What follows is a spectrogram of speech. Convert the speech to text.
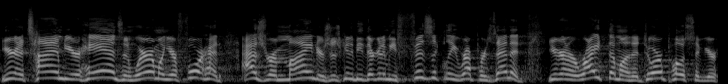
You're going to tie them to your hands and wear them on your forehead as reminders. There's going to be, they're going to be physically represented. You're going to write them on the doorposts of your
